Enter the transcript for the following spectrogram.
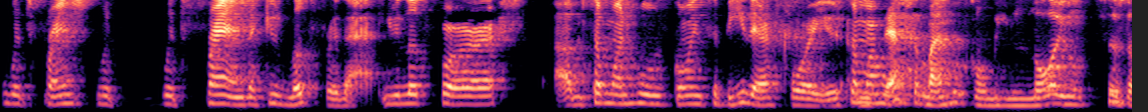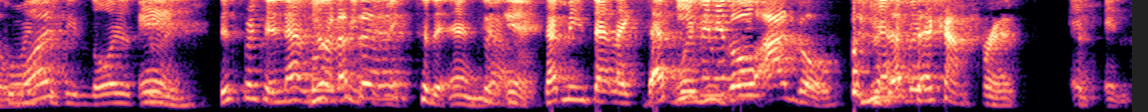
with friends, with with friends, like you look for that. You look for um, someone who's going to be there for you. Someone who- that's somebody who's going to be loyal to who's the going what to be loyal to end. this person. And that You know loyalty to, the, to the end. To the end. That means that like That's where you go, we- I go. Yeah, that's but- that kind of friend. And, and,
